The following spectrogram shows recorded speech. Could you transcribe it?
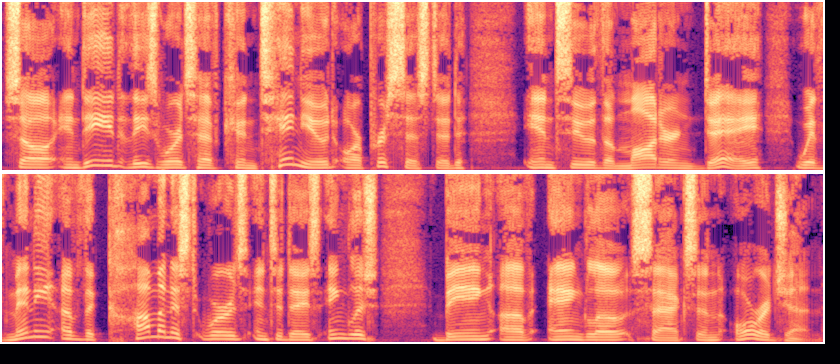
So, indeed, these words have continued or persisted into the modern day, with many of the commonest words in today's English being of Anglo Saxon origin.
